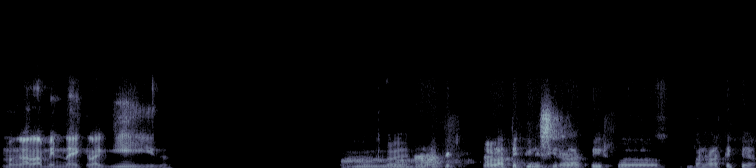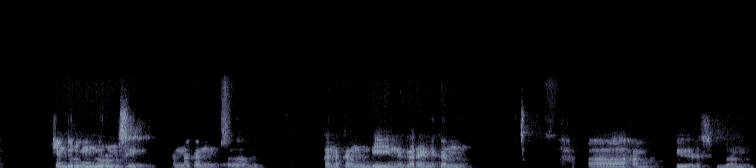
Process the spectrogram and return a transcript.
mengalami naik lagi gitu. Um, relatif relatif ini sih relatif uh, bukan relatif ya cenderung menurun sih karena kan um, karena kan di negara ini kan uh, hampir 90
